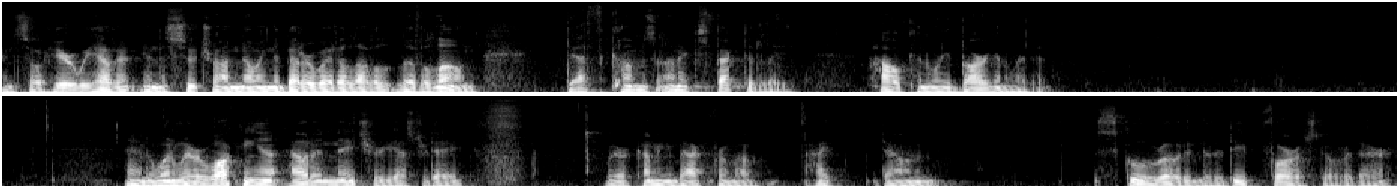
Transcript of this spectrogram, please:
And so here we have it in the Sutra on knowing the better way to live, live alone death comes unexpectedly. How can we bargain with it? And when we were walking out in nature yesterday, we were coming back from a hike down school road into the deep forest over there.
